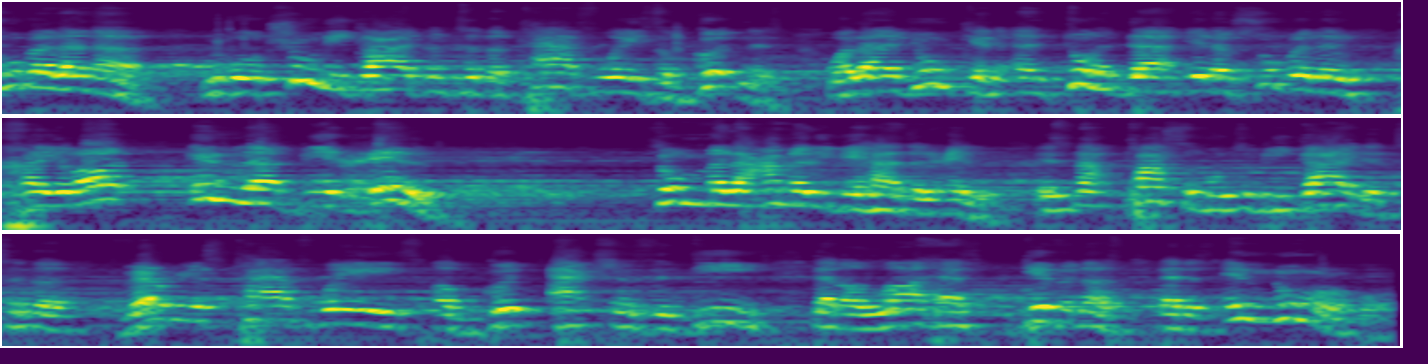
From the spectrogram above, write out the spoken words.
سُبَلَنَا We will truly guide them to the pathways of goodness. وَلَا يُمْكِنْ أَن تُهْدَى إِلَى سُبَلِ الْخَيْرَاتِ إِلَّا بِعِلْمٍ ثم العمل بهذا العلم. It's not possible to be guided to the various pathways of good actions and deeds that Allah has given us that is innumerable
